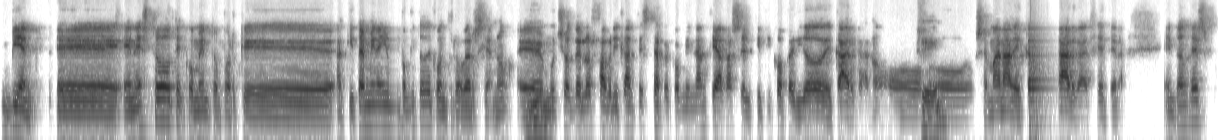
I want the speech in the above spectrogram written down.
Bien, eh, en esto te comento, porque aquí también hay un poquito de controversia, ¿no? Eh, muchos de los fabricantes te recomiendan que hagas el típico periodo de carga, ¿no? O, o semana de carga, etcétera. Entonces,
